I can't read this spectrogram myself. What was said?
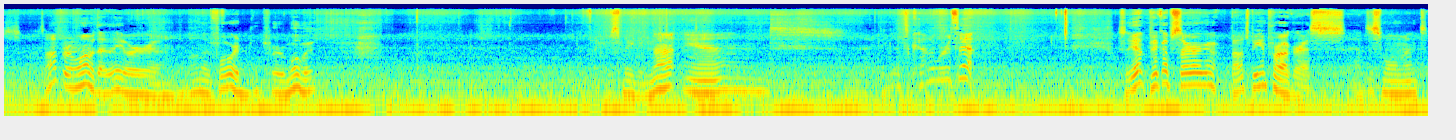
So I thought for a moment that they were uh, on the forward for a moment. I guess maybe not, and I think that's kind of where it's at. So, yep, pickups are about to be in progress at this moment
